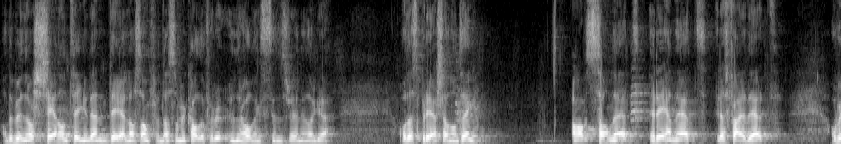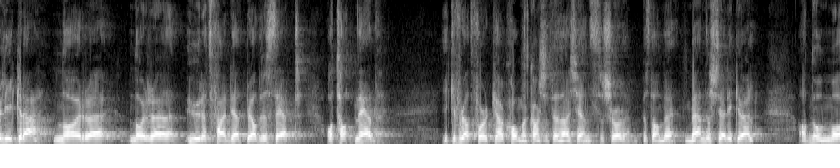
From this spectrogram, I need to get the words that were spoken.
Og det begynner å skje noen ting i den delen av samfunnet som vi kaller for underholdningsindustrien i Norge. Og det sprer seg noen ting. Av sannhet, renhet, rettferdighet. Og vi liker det når, når urettferdighet blir adressert og tatt ned. Ikke fordi at folk har kommet kanskje til en erkjennelse sjøl bestandig, men det skjer likevel. At noen må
